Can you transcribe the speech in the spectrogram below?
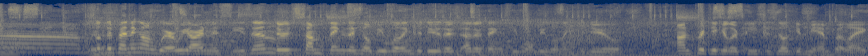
that? Um, so Yeah. depending on where we are in the season, there's some things that he'll be willing to do. There's other things he won't be willing to do. On particular pieces, he'll give me input like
